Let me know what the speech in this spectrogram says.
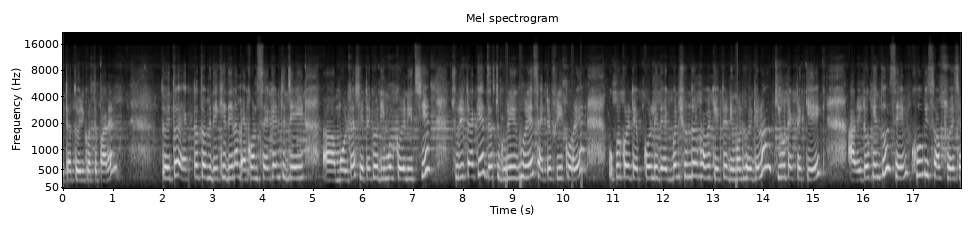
এটা তৈরি করতে পারেন তো এই তো একটা তো আমি দেখিয়ে দিলাম। এখন সেকেন্ড যেই মোলটা সেটাকেও ডিমোল করে নিচ্ছি। ছুরিটাকে জাস্ট ঘুরিয়ে ঘুরিয়ে সাইডটা ফ্রি করে উপর করে টেপ করলে দেখবেন সুন্দরভাবে কেকটা ডিমোল্ড হয়ে গেল। কিউট একটা কেক আর এটাও কিন্তু সেম খুবই সফট হয়েছে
